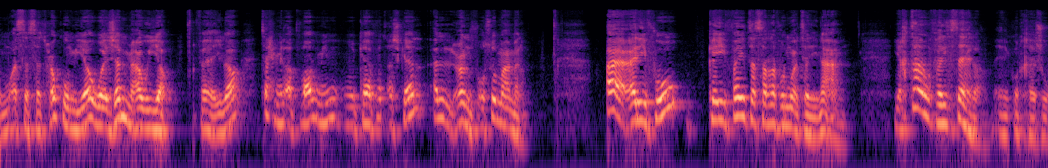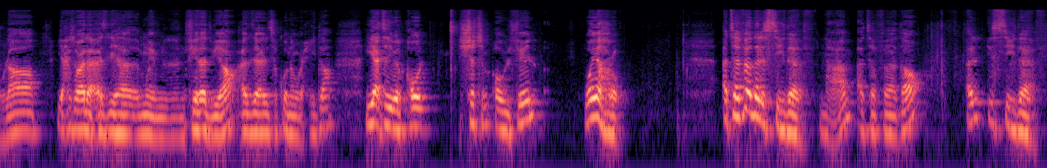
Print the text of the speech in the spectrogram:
مؤسسات حكومية وجمعوية فاعلة تحمي الأطفال من كافة أشكال العنف وسوء المعاملة أعرف كيف يتصرف المعتدي نعم. يختار فريق سهلة يعني يكون خجولة يحرص على عزلها المهم الانفراد بها عزلها لتكون وحيدة يعتدي بالقول الشتم أو الفعل ويهرب. أتفادى الاستهداف؟ نعم أتفادى الاستهداف.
